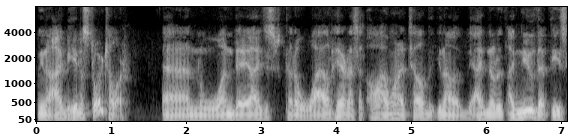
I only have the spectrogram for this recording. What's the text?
you know, I became a storyteller. And one day I just got a wild hair and I said, Oh, I want to tell, you know, I noticed, I knew that these,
